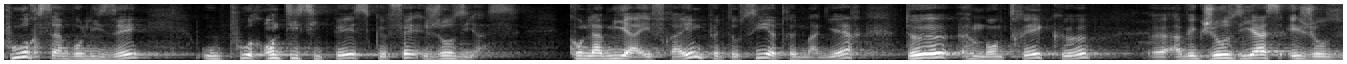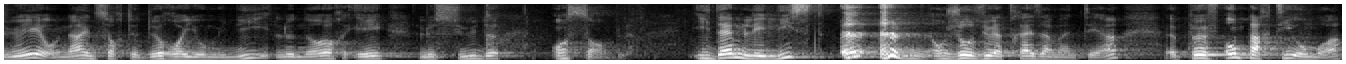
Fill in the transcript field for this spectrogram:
pour symboliser ou pour anticiper ce que fait Josias. Qu'on l'a mis à Éphraïm peut aussi être une manière de montrer que euh, avec Josias et Josué, on a une sorte de Royaume-Uni, le nord et le sud ensemble. Idem, les listes en Josué 13 à 21 euh, peuvent en partie au moins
